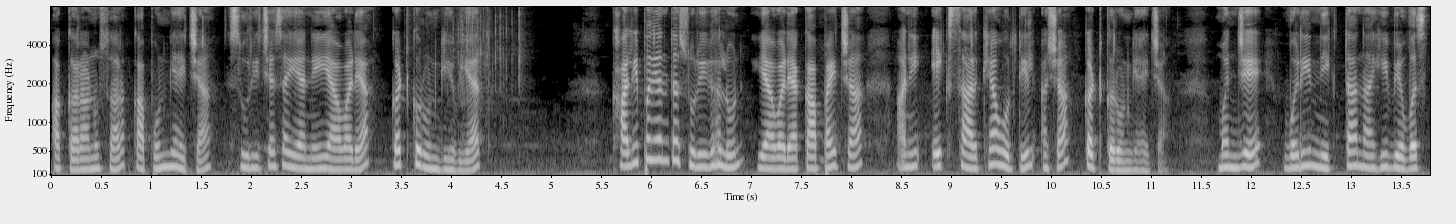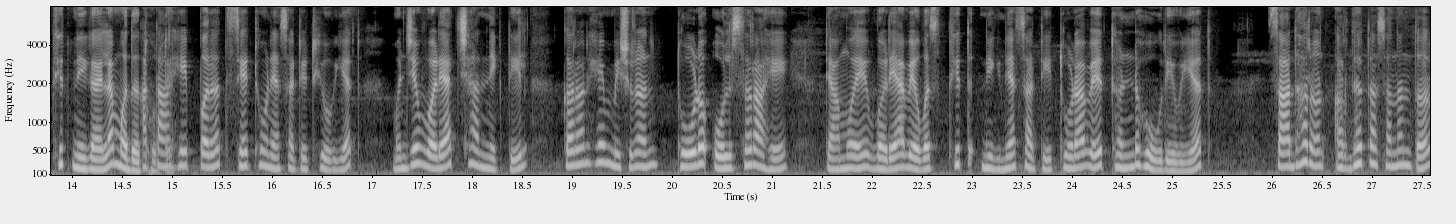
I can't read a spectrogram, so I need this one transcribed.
आकारानुसार कापून घ्यायच्या. सुरीच्या साह्याने या वड्या कट करून घेऊयात. खालीपर्यंत सुरी घालून या वड्या कापायच्या आणि एकसारख्या होतील अशा कट करून घ्यायच्या. म्हणजे वडी निघताना ही व्यवस्थित निघायला मदत होते. आता हे परत सेट होण्यासाठी ठेवूयात. म्हणजे वड्या छान निघतील. कारण हे मिश्रण थोडं ओलसर आहे. त्यामुळे वड्या व्यवस्थित निघण्यासाठी थोडा वेळ थंड होऊ देऊयात. साधारण अर्ध्या तासानंतर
